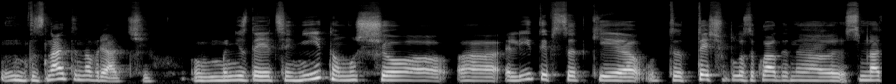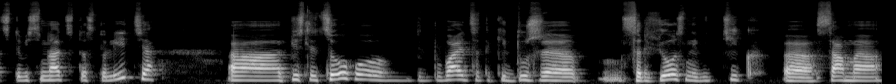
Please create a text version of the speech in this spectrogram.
Ви знаєте, навряд чи. Мені здається, ні, тому що е, еліти все-таки, те, що було закладено 17-18 століття, е, після цього відбувається такий дуже серйозний відтік е, саме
